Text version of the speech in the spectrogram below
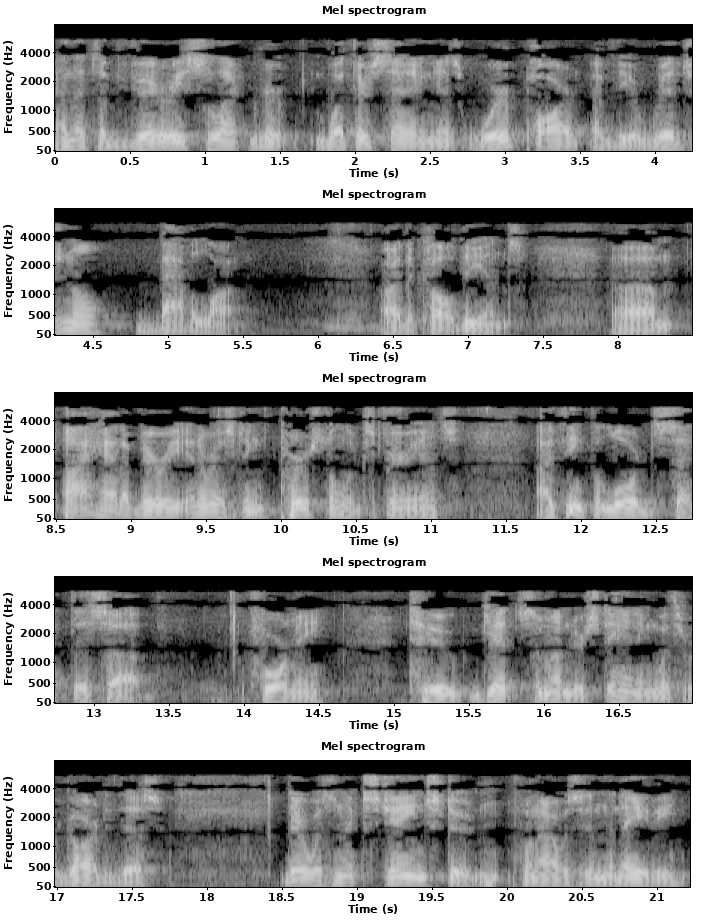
And that's a very select group. What they're saying is we're part of the original Babylon, are the Chaldeans. Um, I had a very interesting personal experience. I think the Lord set this up for me to get some understanding with regard to this. There was an exchange student when I was in the Navy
